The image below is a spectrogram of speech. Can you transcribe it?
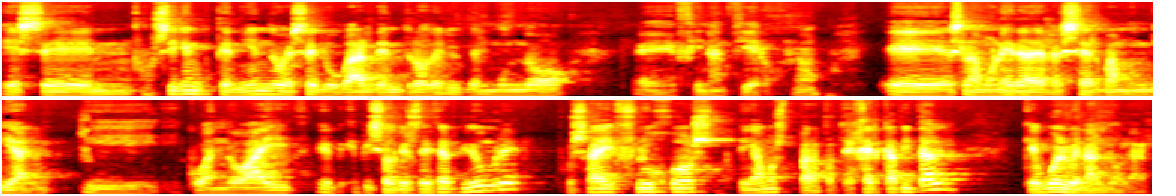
ese, siguen teniendo ese lugar dentro del, mundo eh, financiero. Eh, es la moneda de reserva mundial y cuando hay episodios de incertidumbre, pues hay flujos, digamos, para proteger capital que vuelven al dólar.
